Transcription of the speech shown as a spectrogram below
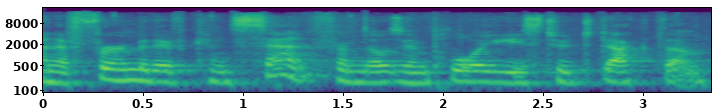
an affirmative consent from those employees to deduct them.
